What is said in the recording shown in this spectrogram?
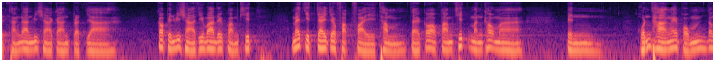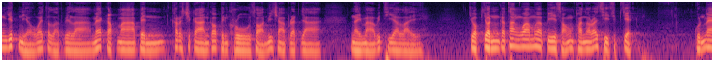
ศทางด้านวิชาการปรัชญา ก็เป็นวิชาที่ว่าด้วยความคิด แม้จิตใจจะฝักใฝ่ทำแต่ก็ความคิดมันเข้ามาเป็นหนทางให้ผมต้องยึดเหนี่ยวไว้ตลอดเวลา แม้กลับมาเป็นข้าราชการก็เป็นครูสอนวิชาปรัชญาในมหาวิทยาลัย จบจนกระทั่งว่าเมื่อปี 2547 คุณแม่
